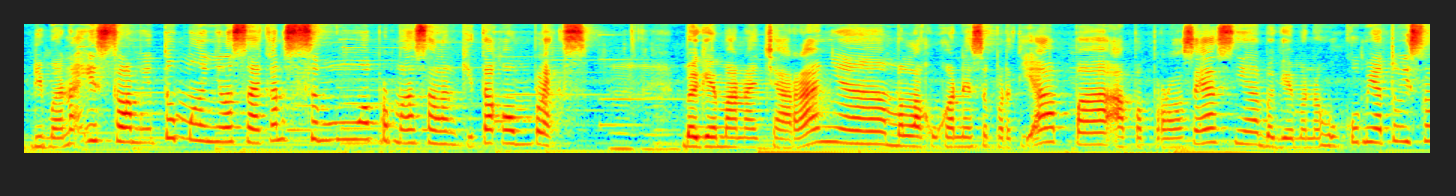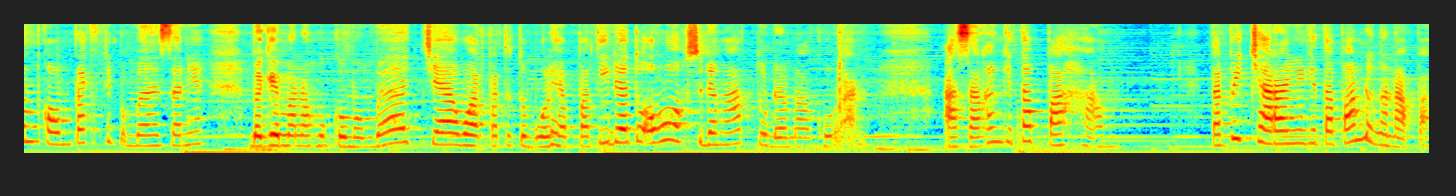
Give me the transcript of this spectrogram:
di mana Islam itu menyelesaikan semua permasalahan kita kompleks. Mm-mm. bagaimana caranya melakukannya seperti apa apa prosesnya bagaimana hukumnya tuh Islam kompleks nih pembahasannya. Bagaimana hukum membaca wapat itu boleh apa tidak tuh Allah sudah ngatur dalam Al-Quran. Mm-mm. asalkan kita paham. Tapi caranya kita paham dengan apa?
